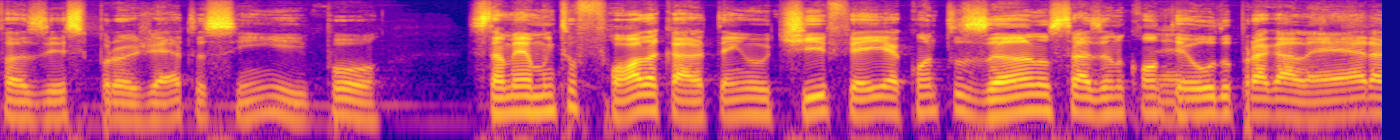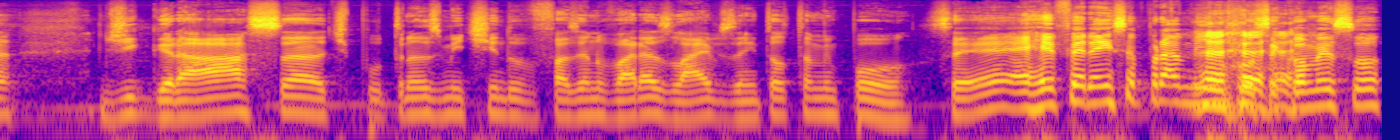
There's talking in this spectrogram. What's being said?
fazer esse projeto assim. E, pô, isso também é muito foda, cara. Tem o Tiff aí há quantos anos trazendo conteúdo pra galera. De graça, tipo, transmitindo, fazendo várias lives aí. Então também, pô, você é referência para mim. Pô, você começou a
